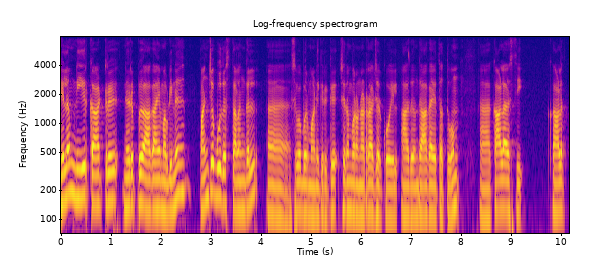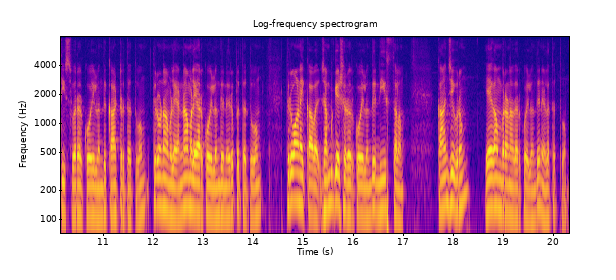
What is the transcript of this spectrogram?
நிலம் நீர் காற்று நெருப்பு ஆகாயம் அப்படின்னு பஞ்சபூத ஸ்தலங்கள் சிவபெருமானுக்கு இருக்குது சிதம்பரம் நடராஜர் கோயில் அது வந்து ஆகாய தத்துவம். காலாஸ்தி காளாஸ்தி காலத்தீஸ்வரர் கோயில் வந்து காற்று தத்துவம். திருவண்ணாமலை அண்ணாமலையார் கோயில் வந்து நெருப்பு தத்துவம். திருவானைக்காவல் ஜம்புகேஸ்வரர் கோயில் வந்து நீர் ஸ்தலம். காஞ்சிபுரம் ஏகாம்பரநாதர் கோயில் வந்து நிலத்தத்துவம்.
